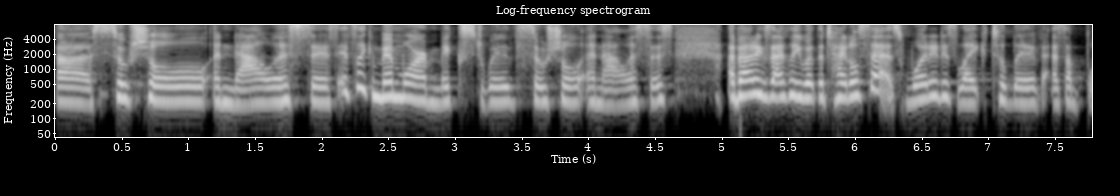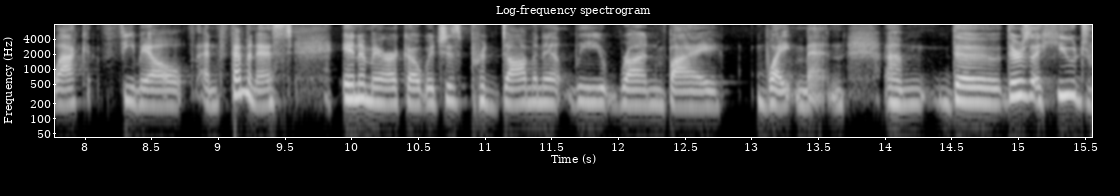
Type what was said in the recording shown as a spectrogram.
uh, social analysis. It's like memoir mixed with social analysis about exactly what the title says what it is like to live as a black female and feminist in America, which is predominantly run by white men. Um, the there's a huge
